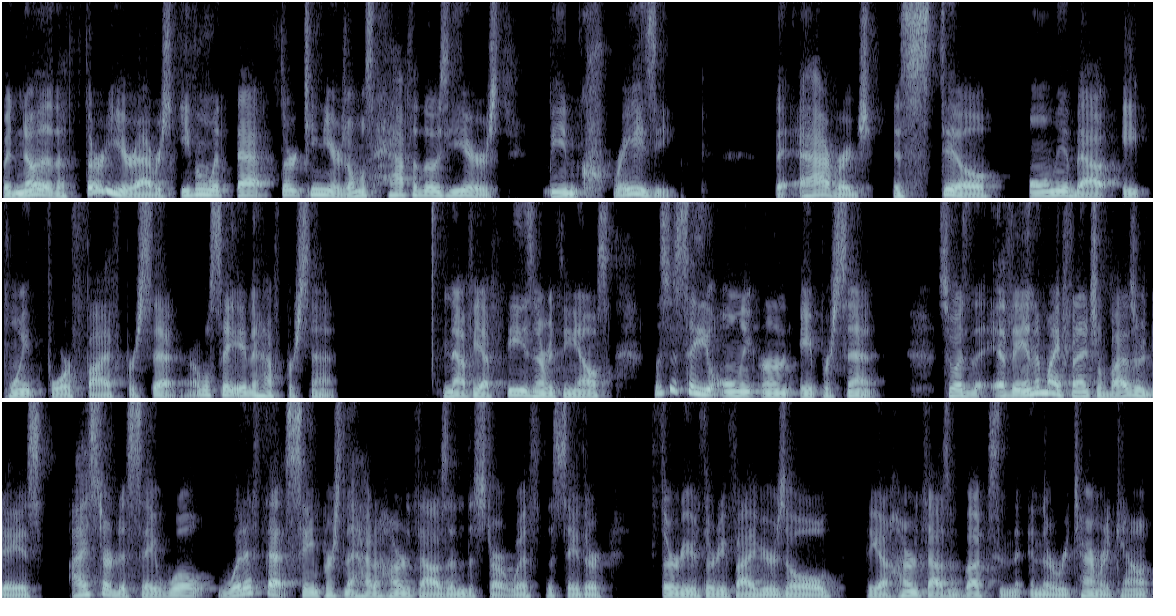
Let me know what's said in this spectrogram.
But know that the 30 year average, even with that 13 years, almost half of those years being crazy, the average is still only about 8.45%. I will say 8.5%. Now, if you have fees and everything else, let's just say you only earned 8%. So the, at the end of my financial advisor days, I started to say, well, what if that same person that had 100,000 to start with, let's say they're 30 or 35 years old, they got 100,000 bucks in, the, in their retirement account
